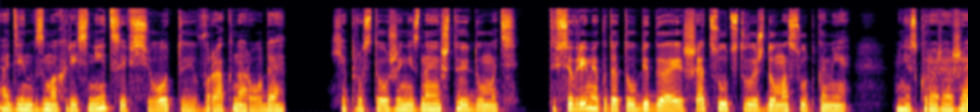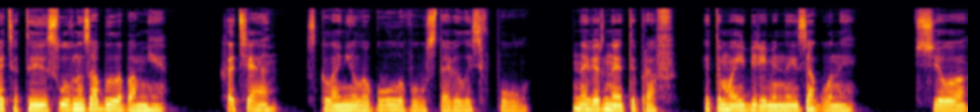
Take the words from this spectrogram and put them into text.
Один взмах ресниц, и все, ты враг народа. Я просто уже не знаю, что и думать. Ты все время куда-то убегаешь, отсутствуешь дома сутками. Мне скоро рожать, а ты словно забыл обо мне. Хотя, Склонила голову, уставилась в пол. «Наверное, ты прав. Это мои беременные загоны». Все,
